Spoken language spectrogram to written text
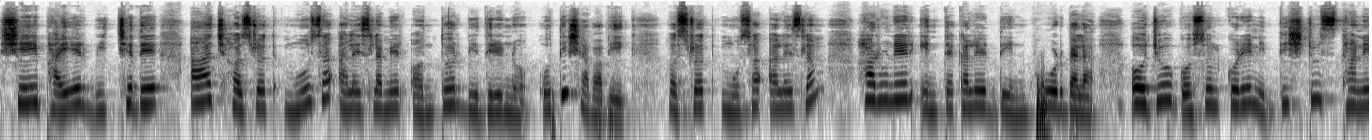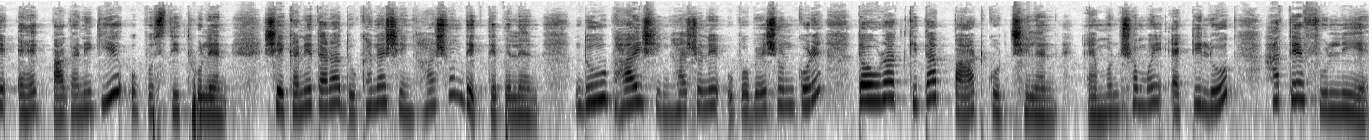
সেই ভাইয়ের বিচ্ছেদে আজ হজরত মুসা আলাহ ইসলামের অন্তর বিদীর্ণ, অতি স্বাভাবিক। হজরত মুসা আলাহ ইসলাম হারুনের ইন্তেকালের দিন ভোরবেলা অজু গোসল করে নির্দিষ্ট স্থানে এক বাগানে গিয়ে উপস্থিত হলেন। সেখানে তারা দুখানা সিংহাসন দেখতে পেলেন। দু ভাই সিংহাসনে উপবেশন করে তৌরাত কিতাব পাঠ করছিলেন। এমন সময় একটি লোক হাতে ফুল নিয়ে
